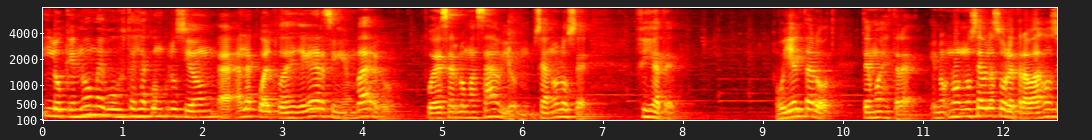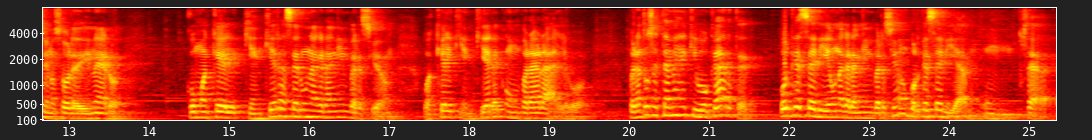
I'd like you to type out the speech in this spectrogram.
lo que no me gusta es la conclusión a, la cual puedes llegar, sin embargo, puede ser lo más sabio, o sea, no lo sé. Fíjate, hoy el tarot te muestra, no, no, no se habla sobre trabajo, sino sobre dinero, como aquel quien quiere hacer una gran inversión o aquel quien quiere comprar algo. Pero entonces temes equivocarte, porque sería una gran inversión, porque sería un, o sea,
